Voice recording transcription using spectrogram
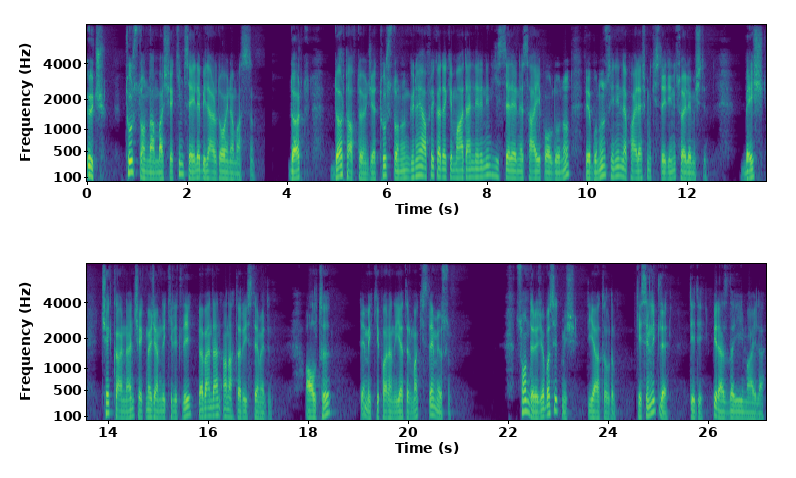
3. Turston'dan başka kimseyle bilardo oynamazsın. 4. 4 hafta önce Turston'un Güney Afrika'daki madenlerinin hisselerine sahip olduğunu ve bunun seninle paylaşmak istediğini söylemiştin. 5. Çek karnen çekmecemde kilitli ve benden anahtarı istemedin. 6. Demek ki paranı yatırmak istemiyorsun. Son derece basitmiş diye atıldım. Kesinlikle dedi biraz da imayla.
